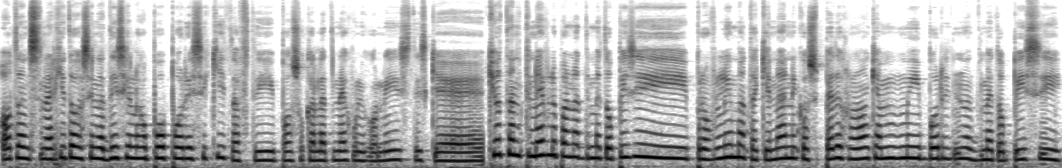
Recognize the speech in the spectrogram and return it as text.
Όταν στην αρχή το είχα συναντήσει, έλεγα πω πω ρε εσύ κοίτα αυτή πόσο καλά την έχουν οι γονείς της και... και όταν την έβλεπα να αντιμετωπίζει προβλήματα και να είναι 25 χρονών και να μην μπορεί να αντιμετωπίσει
